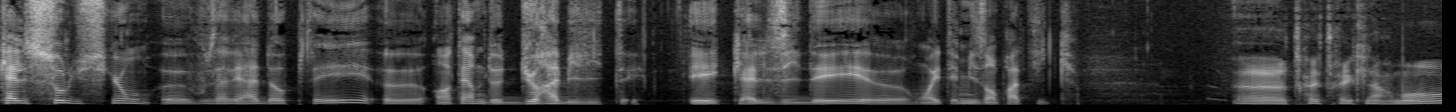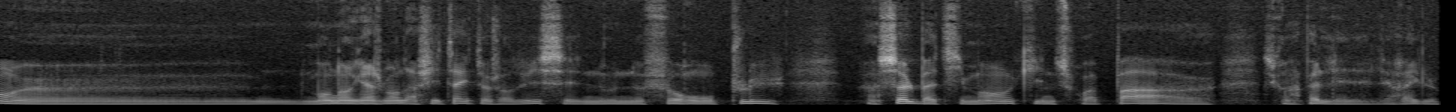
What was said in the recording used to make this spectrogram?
Quelles solutions vous avez adoptées en termes de durabilité et quelles idées ont été mises en pratique? Très très clairement, mon engagement d'architecte aujourd'hui, c'est nous ne ferons plus un seul bâtiment qui ne soit pas ce qu'on appelle les, règles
